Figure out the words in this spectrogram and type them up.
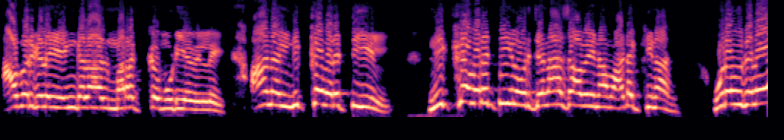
அவர்களை எங்களால் மறக்க முடியவில்லை. ஆனால் நிக்க வரட்டியில் நிக்க வரட்டியில் ஒரு ஜனாசாவை நாம் அடக்கினால். உறவுகளே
